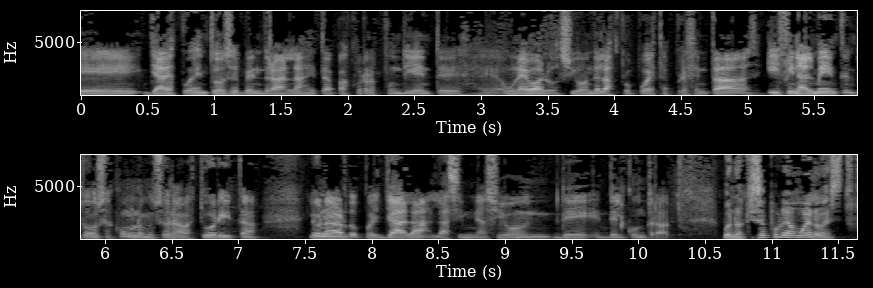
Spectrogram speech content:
Eh, ya después entonces vendrán las etapas correspondientes, eh, una evaluación de las propuestas presentadas y finalmente entonces, como lo mencionabas tú ahorita, Leonardo, pues ya la, asignación de- del contrato. Bueno, aquí se pone bueno esto,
